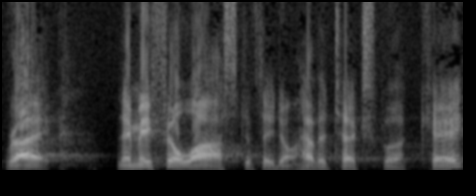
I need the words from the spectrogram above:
Right. They may feel lost if they don't have a textbook, okay?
